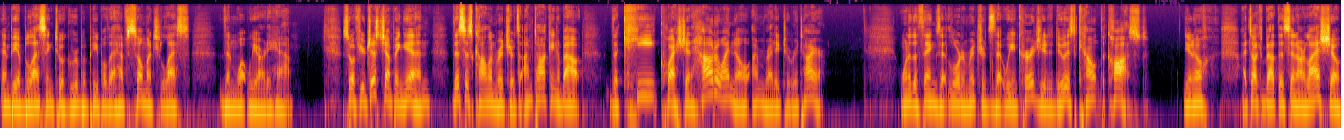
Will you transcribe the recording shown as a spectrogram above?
and be a blessing to a group of people that have so much less than what we already have. So if you're just jumping in, this is Colin Richards. I'm talking about the key question how do I know I'm ready to retire? One of the things at Lord and Richards that we encourage you to do is count the cost. You know, I talked about this in our last show.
